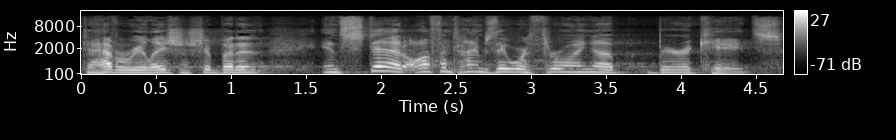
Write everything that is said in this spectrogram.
to have a relationship, but in, Instead, oftentimes they were throwing up barricades,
